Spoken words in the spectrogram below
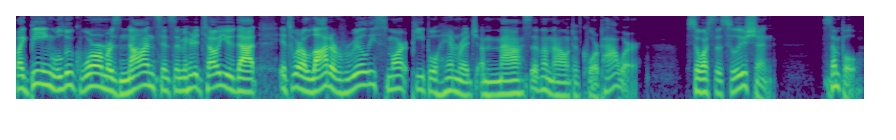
like being lukewarm is nonsense. And I'm here to tell you that it's where a lot of really smart people hemorrhage a massive amount of core power. So, what's the solution? Simple.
